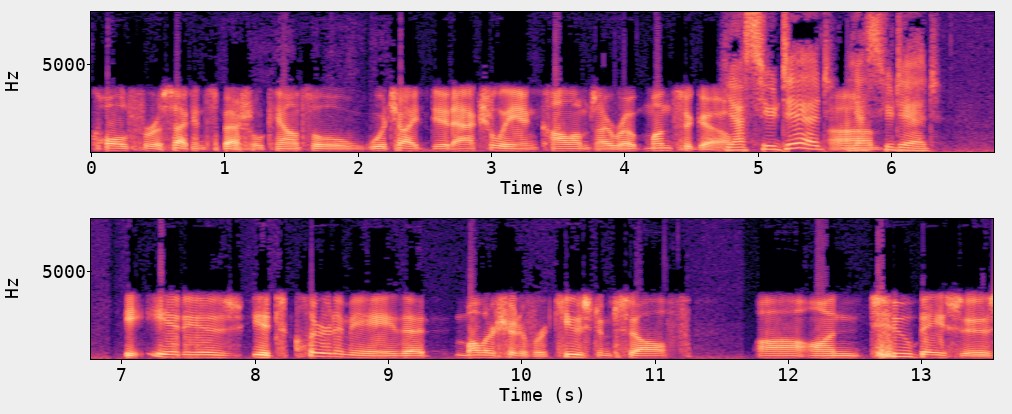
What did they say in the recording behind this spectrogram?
called for a second special counsel, which I did actually in columns I wrote months ago. Yes, you did. Um, yes, you did. It is. It's clear to me that Mueller should have recused himself uh, on two bases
